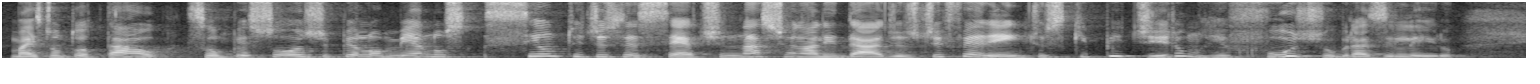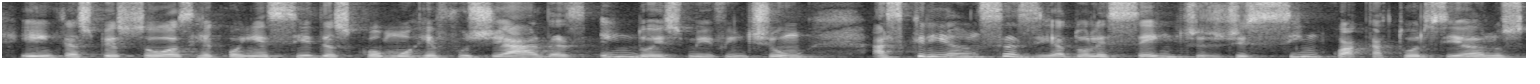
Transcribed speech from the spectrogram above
Mas no total, são pessoas de pelo menos 117 nacionalidades diferentes que pediram refúgio brasileiro. Entre as pessoas reconhecidas como refugiadas em 2021, as crianças e adolescentes de 5 a 14 anos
